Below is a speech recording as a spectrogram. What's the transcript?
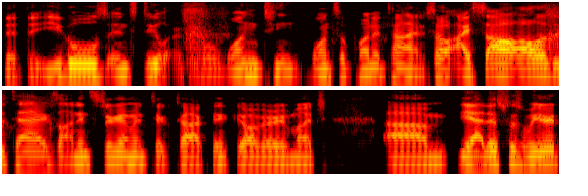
that the Eagles and Steelers were one team once upon a time. So I saw all of the tags on Instagram and TikTok. Thank you all very much. Um, yeah, this was weird.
